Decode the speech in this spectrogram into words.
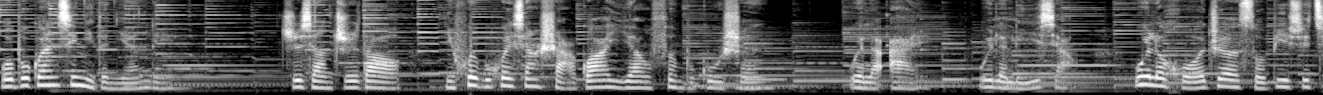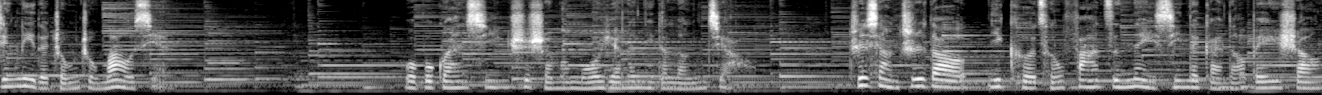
我不关心你的年龄，只想知道你会不会像傻瓜一样奋不顾身，为了爱，为了理想，为了活着所必须经历的种种冒险。我不关心是什么磨圆了你的棱角，只想知道你可曾发自内心的感到悲伤。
